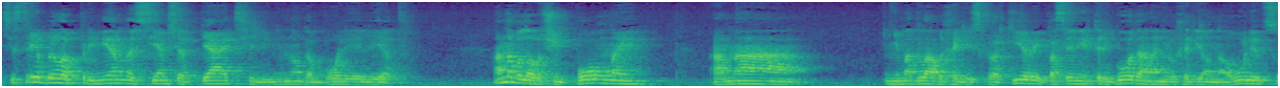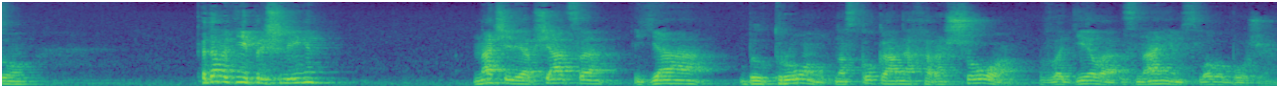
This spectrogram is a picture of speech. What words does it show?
Сестре было примерно 75 или немного более лет. Она была очень полной, она не могла выходить из квартиры, и последних три года она не выходила на улицу. Когда мы к ней пришли, начали общаться, я был тронут, насколько она хорошо владела знанием Слова Божия.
